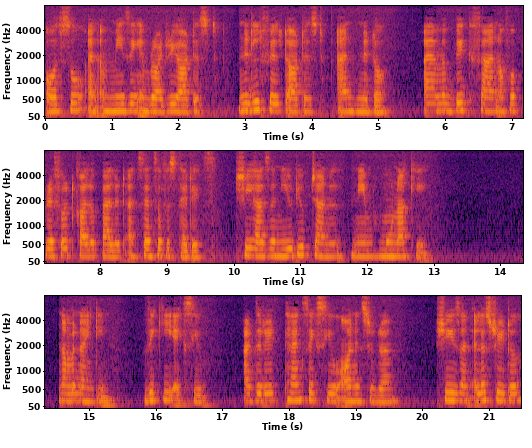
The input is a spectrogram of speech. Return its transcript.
also an amazing embroidery artist needle felt artist, and knitter. I am a big fan of her preferred color palette and sense of aesthetics. She has a YouTube channel named Mona K. Number 19. Vicky XU at the rate ThanksXU on Instagram. She is an illustrator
